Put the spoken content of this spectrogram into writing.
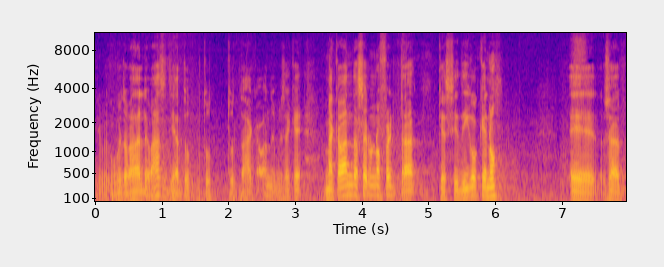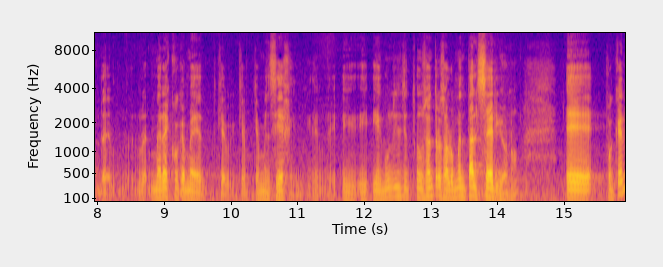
Y me te vas a dar de baja si ya tú, tú, estás acabando? Y me dice que me acaban de hacer una oferta que si digo que no, eh, o sea, merezco que me, que, me y, en un, centro de salud mental serio, ¿no? Eh, porque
